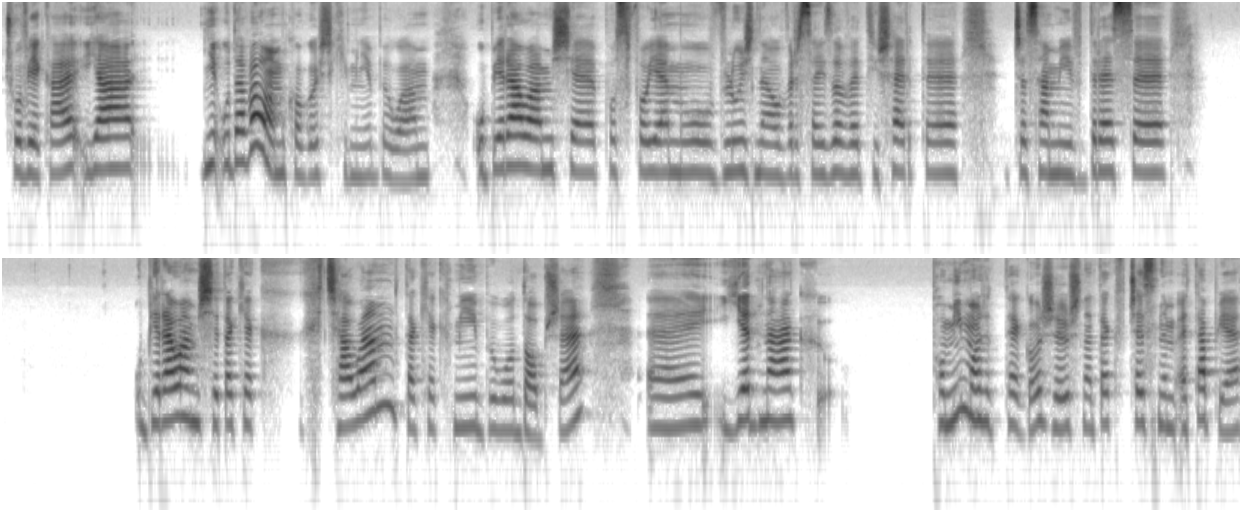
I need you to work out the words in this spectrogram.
człowieka, ja nie udawałam kogoś, kim nie byłam. Ubierałam się po swojemu w luźne, oversize'owe t-shirty, czasami w dresy. Ubierałam się tak, jak chciałam, tak jak mi było dobrze. E, jednak pomimo tego, że już na tak wczesnym etapie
